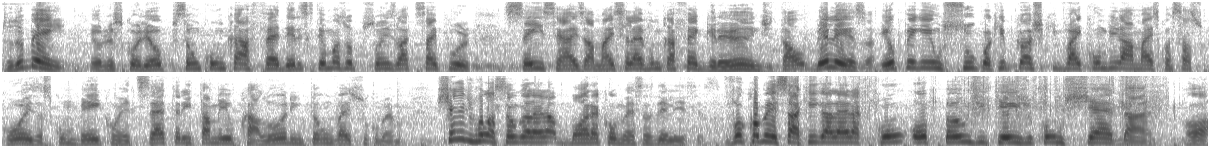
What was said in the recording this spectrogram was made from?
tudo bem, eu não escolhi a opção com café deles, que tem umas opções lá que sai por 6 reais a mais, você leva um café grande e tal, beleza. Eu peguei um suco aqui porque eu acho que vai combinar mais com essas coisas, com bacon, etc. E tá meio calor, então vai suco mesmo. Chega de enrolação, galera, bora comer essas delícias. Vou começar aqui, galera, com o pão de queijo com cheddar. Ó,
